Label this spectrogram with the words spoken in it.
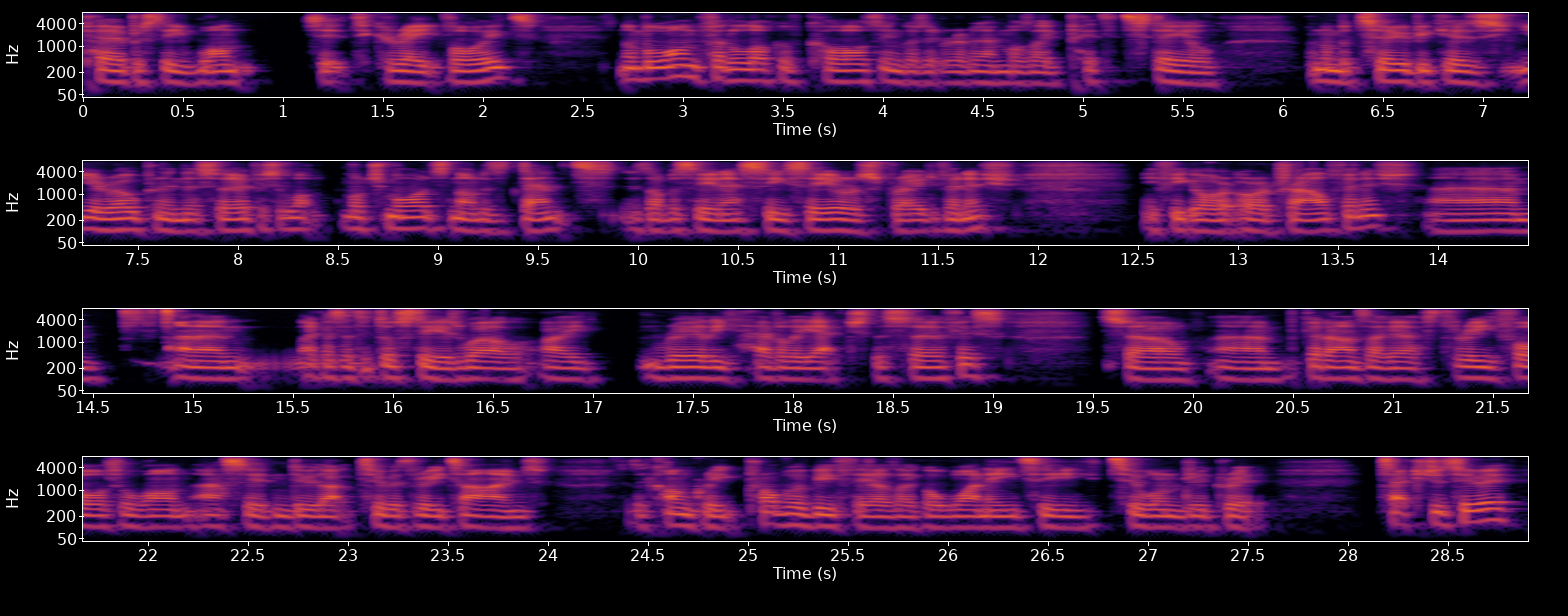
purposely want it to create voids. Number one for the look of coating because it resembles like pitted steel, But number two, because you're opening the surface a lot much more. It's not as dense as obviously an SCC or a sprayed finish, if you go or, a trowel finish. Um, and then, like I said, to Dusty as well, I really heavily etch the surface. So um, go down to like a three, four to one acid and do that two or three times. So the concrete probably feels like a 180, 200 grit texture to it.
